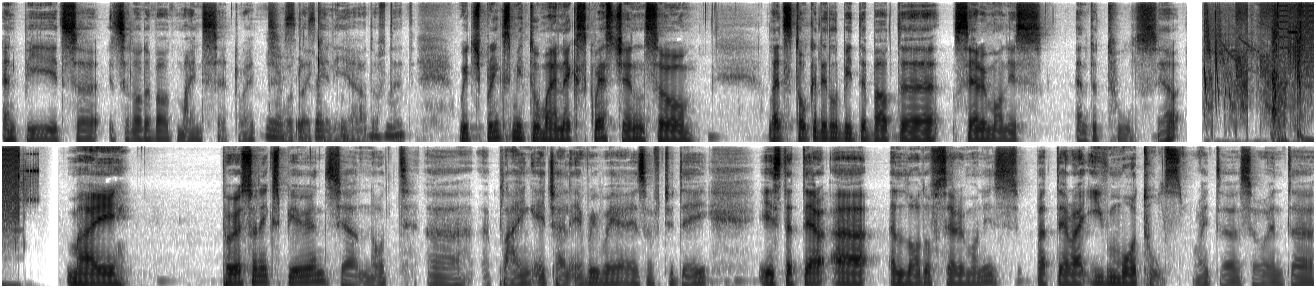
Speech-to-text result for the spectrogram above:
And B, it's uh, it's a lot about mindset, right? Yes, what exactly. I can hear out Mm-hmm. of that. Which brings me to my next question. So let's talk a little bit about the ceremonies and the tools. Yeah. My personal experience, yeah, not uh, applying agile everywhere as of today, is that there are a lot of ceremonies, but there are even more tools, right? Uh, so, and uh,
